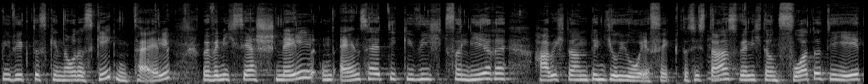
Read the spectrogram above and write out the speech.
bewirkt das genau das Gegenteil, weil wenn ich sehr schnell und einseitig Gewicht verliere, habe ich dann den Jojo-Effekt. Das ist das, wenn ich dann vor der Diät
